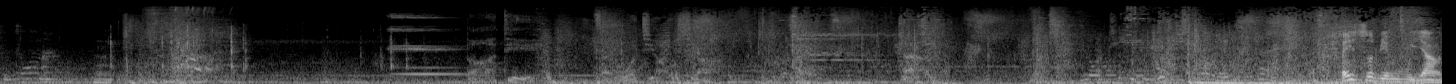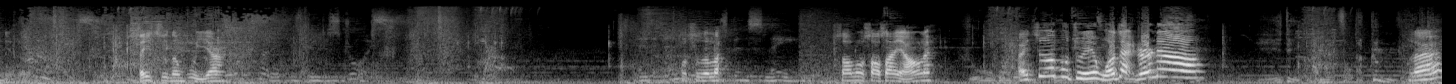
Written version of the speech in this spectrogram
辅助吗？大地在我脚下。谁吃兵不一样？你说谁吃能不一样？不吃了上路杀山羊来。哎，这不追我在这儿呢。一定还能走得更远。来，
